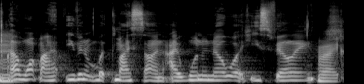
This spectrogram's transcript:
Mm. I want my even with my son, I want to know what he's feeling. Right.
